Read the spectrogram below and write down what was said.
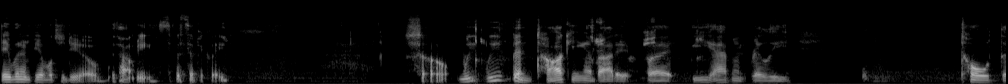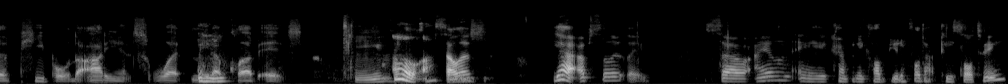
they wouldn't be able to do without me specifically. So we we've been talking about it, but we haven't really told the people, the audience, what Made Up mm-hmm. Club is. Can you oh, awesome. tell us? Yeah, absolutely. So I own a company called Beautiful Dot Consulting,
